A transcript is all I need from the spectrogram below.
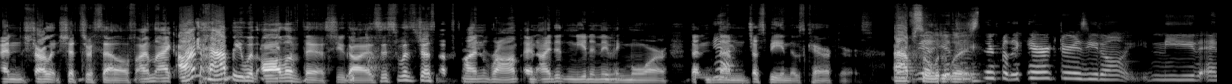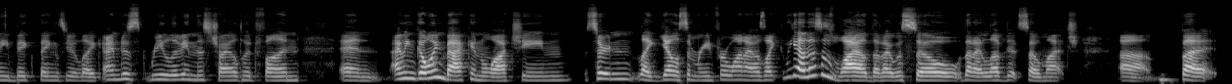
and Charlotte shits herself. I'm like, I'm happy with all of this, you guys. This was just a fun romp, and I didn't need mm-hmm. anything more than yeah. them just being those characters. Absolutely. Yeah, you're just there for the characters. You don't need any big things. You're like, I'm just reliving this childhood fun. And I mean, going back and watching certain, like Yellow Submarine for one, I was like, yeah, this is wild that I was so, that I loved it so much. Um, but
